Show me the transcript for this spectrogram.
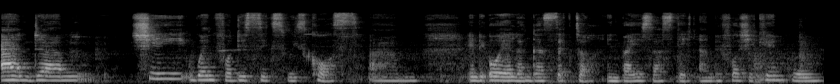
And um, she went for this six weeks course um, in the oil and gas sector in Bayelsa State. And before she came home,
